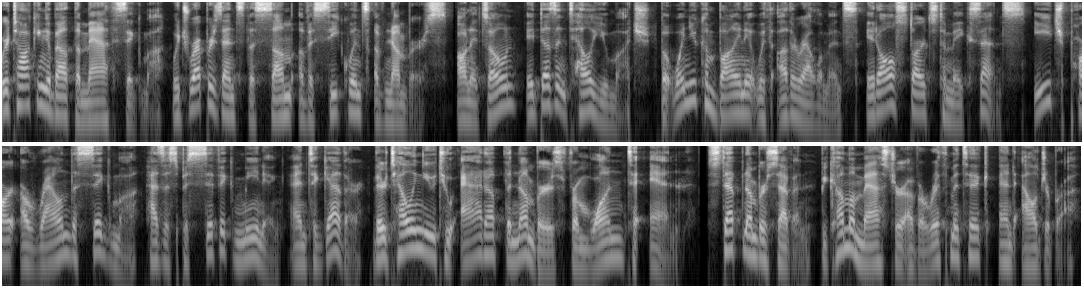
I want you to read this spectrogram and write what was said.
We're talking about the math sigma, which represents the sum of a sequence of numbers. On its own, it doesn't tell you much, but when you combine it with other elements, it all starts to make sense. Each part around the sigma has a specific meaning, and together, they're telling you to add up the numbers from 1 to n. Step number seven, become a master of arithmetic and algebra.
